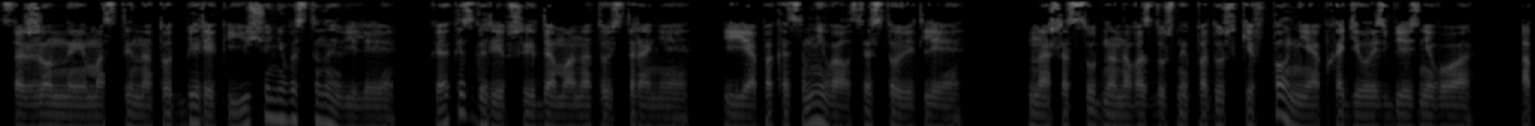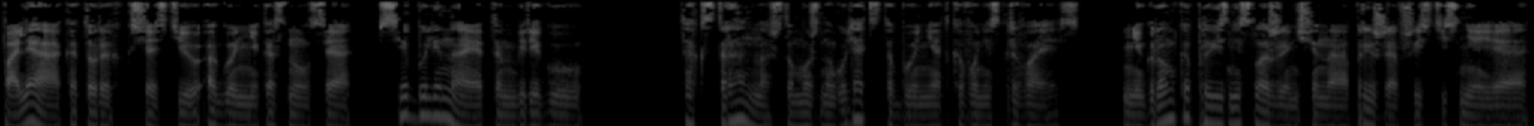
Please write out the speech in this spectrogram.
Сожженные мосты на тот берег еще не восстановили, как и сгоревшие дома на той стороне, и я пока сомневался, стоит ли. Наше судно на воздушной подушке вполне обходилось без него, а поля, о которых, к счастью, огонь не коснулся, все были на этом берегу. «Так странно, что можно гулять с тобой, ни от кого не скрываясь», — негромко произнесла женщина, прижавшись теснее.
